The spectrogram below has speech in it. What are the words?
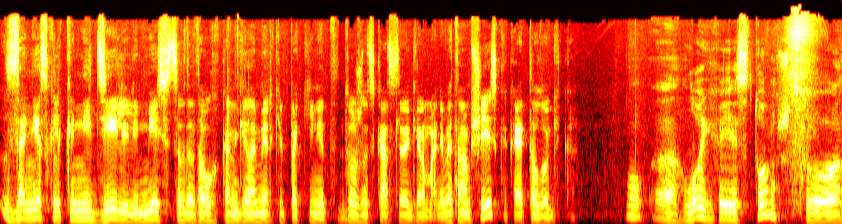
за несколько недель или месяцев до того, как Ангела Меркель покинет должность канцлера Германии. В этом вообще есть какая-то логика? Ну, э, логика есть в том, что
